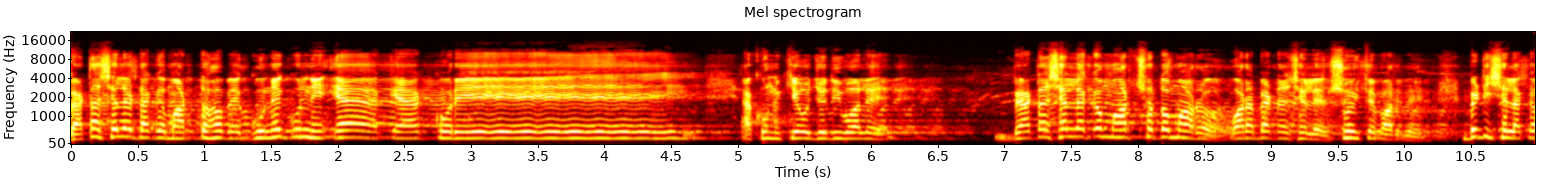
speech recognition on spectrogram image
বেটা ছেলেটাকে মারতে হবে গুনে গুনে এক এক করে। এখন কেউ যদি বলে, বেটা ছেলেকে মারছো তো মারো। ওরা বেটা ছেলে সইতে পারবে। বেটি ছেলেকে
